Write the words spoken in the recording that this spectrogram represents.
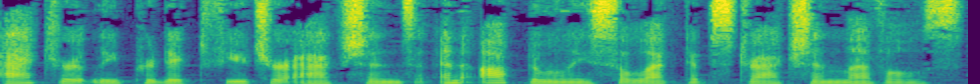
accurately predict future actions and optimally select abstraction levels.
